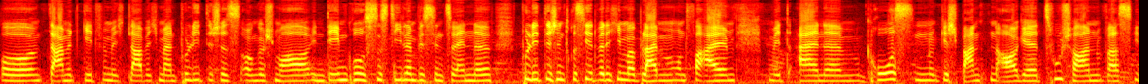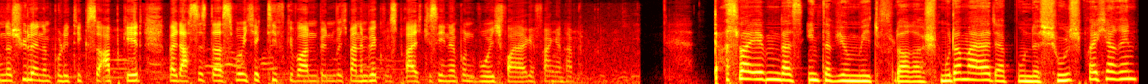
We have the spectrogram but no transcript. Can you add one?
Und damit geht für mich, glaube ich, mein politisches Engagement in dem großen Stil ein bisschen zu Ende. Politisch interessiert werde ich immer bleiben und vor allem mit einem großen, gespannten Auge zuschauen, was in der Schülerinnenpolitik so abgeht, weil das ist das, wo ich aktiv geworden bin, wo ich meinen Wirkungsbereich gesehen habe und wo ich Feuer gefangen habe. Das war eben das Interview mit Flora Schmudermeier, der Bundesschulsprecherin.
